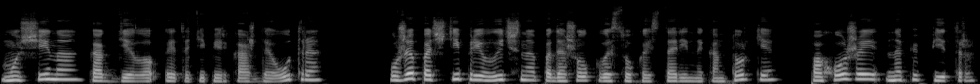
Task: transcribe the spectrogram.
мужчина, как делал это теперь каждое утро, уже почти привычно подошел к высокой старинной конторке, похожей на пюпитр,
